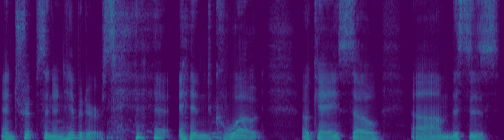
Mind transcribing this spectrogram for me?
and trypsin inhibitors. End quote. Okay, so um, this is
